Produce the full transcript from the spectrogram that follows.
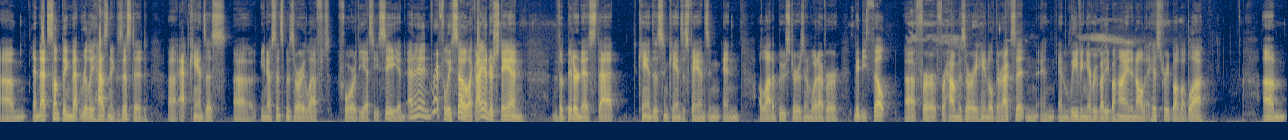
Um, and that's something that really hasn't existed uh, at Kansas, uh, you know, since Missouri left for the SEC, and, and and rightfully so. Like I understand the bitterness that Kansas and Kansas fans and, and a lot of boosters and whatever maybe felt uh, for for how Missouri handled their exit and, and and leaving everybody behind and all that history, blah blah blah. Um,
